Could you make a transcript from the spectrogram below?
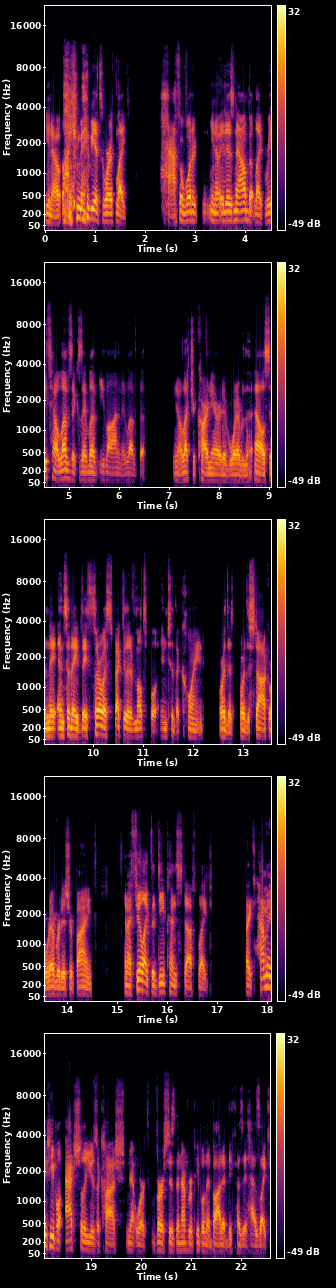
You know, like maybe it's worth like half of what it you know it is now but like retail loves it because they love elon and they love the you know electric car narrative or whatever the else and they and so they they throw a speculative multiple into the coin or the or the stock or whatever it is you're buying and i feel like the DePIN stuff like like how many people actually use akash network versus the number of people that bought it because it has like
